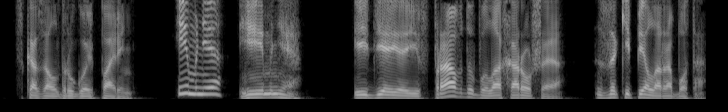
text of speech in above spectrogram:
— сказал другой парень. «И мне». «И мне». Идея и вправду была хорошая. Закипела работа.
